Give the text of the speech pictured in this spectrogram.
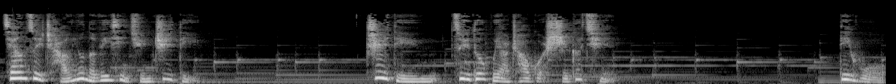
将最常用的微信群置顶，置顶最多不要超过十个群。第五。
